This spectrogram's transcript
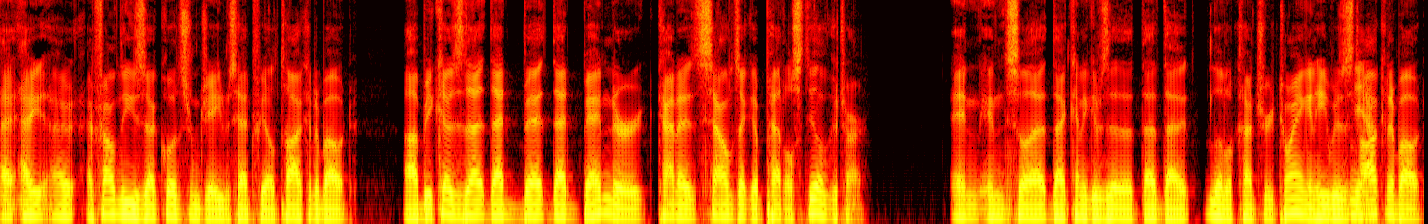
I, I I found these uh, quotes from James Hetfield talking about uh, because that that be- that bender kind of sounds like a pedal steel guitar. And and so that, that kind of gives it that, that, that little country twang. And he was Yeah. talking about,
